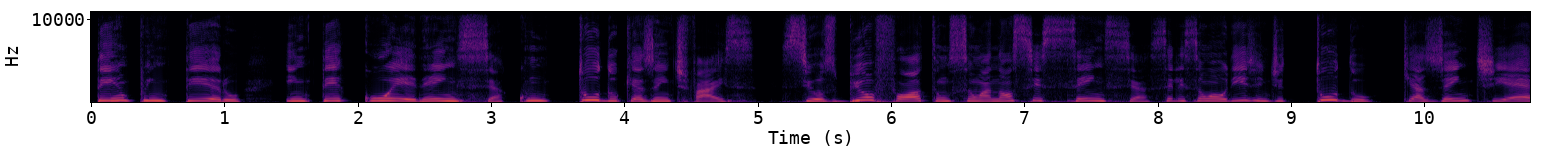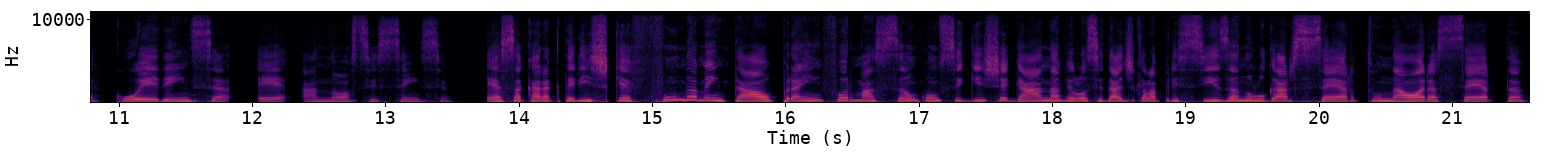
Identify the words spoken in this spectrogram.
tempo inteiro em ter coerência com tudo que a gente faz. Se os biofótons são a nossa essência, se eles são a origem de tudo que a gente é, coerência é a nossa essência. Essa característica é fundamental para a informação conseguir chegar na velocidade que ela precisa, no lugar certo, na hora certa.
